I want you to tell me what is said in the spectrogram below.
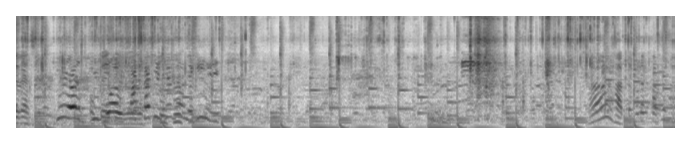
চলে এসছে বুঝে গেছে ওকে হ্যাঁ হাতে করে খাবে না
